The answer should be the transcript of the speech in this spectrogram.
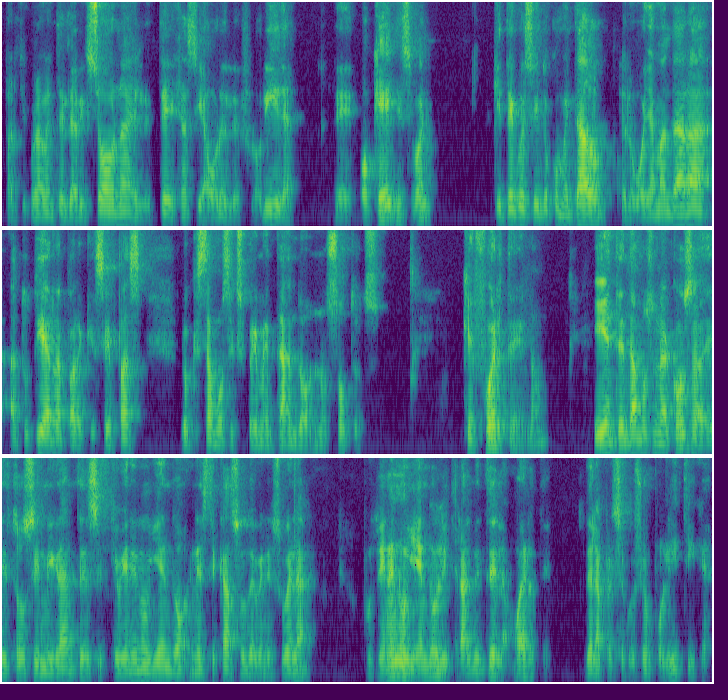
particularmente el de Arizona, el de Texas y ahora el de Florida. De, ok, dice, bueno, aquí tengo este documentado, te lo voy a mandar a tu tierra para que sepas lo que estamos experimentando nosotros. Qué fuerte, ¿no? Y entendamos una cosa, estos inmigrantes que vienen huyendo, en este caso de Venezuela, pues vienen huyendo literalmente de la muerte, de la persecución política,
